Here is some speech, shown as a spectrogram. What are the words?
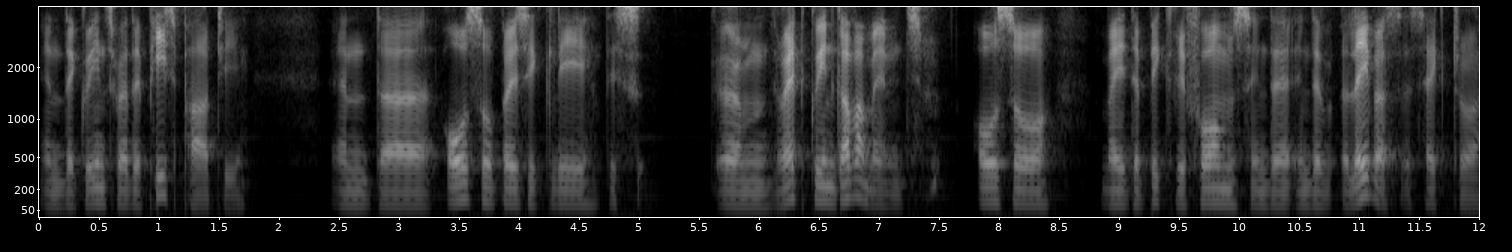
and the Greens were the peace party, and uh, also basically this um, red green government also made the big reforms in the in the labor sector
